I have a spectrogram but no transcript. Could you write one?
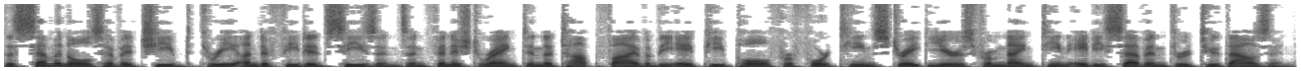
The Seminoles have achieved three undefeated seasons and finished ranked in the top five of the AP poll for 14 straight years from 1987 through 2000.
